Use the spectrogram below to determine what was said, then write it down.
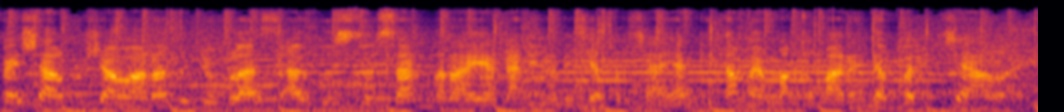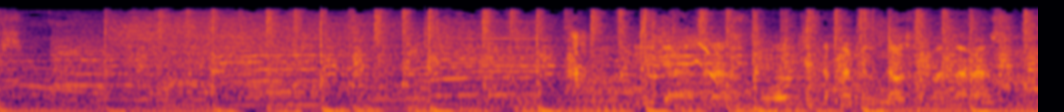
spesial musyawarah 17 Agustusan merayakan Indonesia Percaya, kita memang kemarin dapat challenge. Ini dalam transport, kita kan diundang sama narasi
